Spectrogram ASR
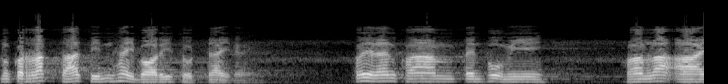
มันก็รักษาศีลให้บริสุทธิ์ได้เลย เพราะฉะนั้นความเป็นผู้มีความละอาย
